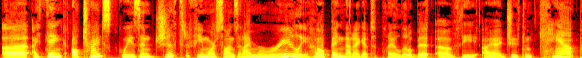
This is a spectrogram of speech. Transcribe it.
uh, I think I'll try and squeeze in just a few more songs, and I'm really hoping that I get to play a little bit of the Ayajutham Camp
